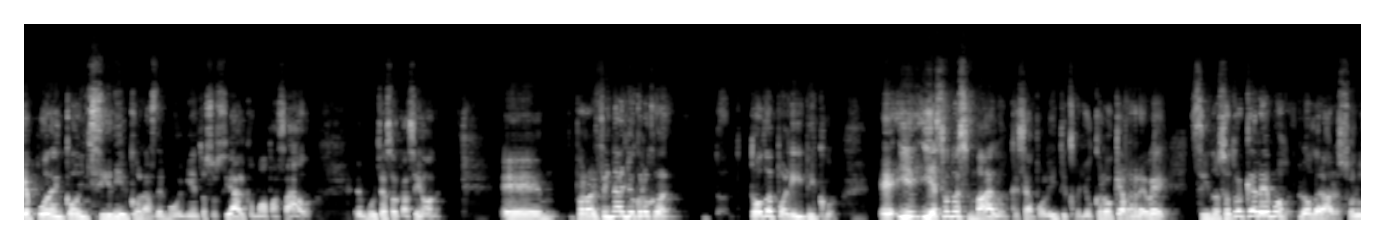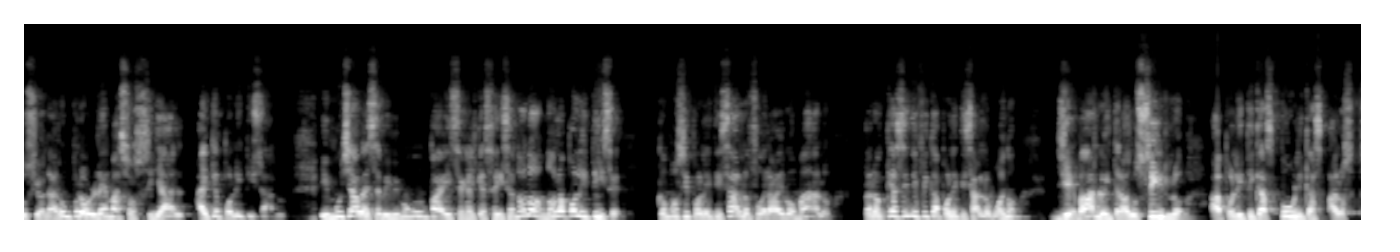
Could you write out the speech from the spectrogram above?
que pueden coincidir con las del movimiento social, como ha pasado en muchas ocasiones. Eh, pero al final yo creo que todo es político. Eh, y, eso no es malo que sea político. Yo creo que al revés. Si nosotros queremos lograr solucionar un problema social, hay que politizarlo. Y muchas veces vivimos en un país en el que se dice, no, no, no lo politice, como si politizarlo fuera algo malo. Pero ¿qué significa politizarlo? Bueno, llevarlo y traducirlo a políticas públicas, a, los,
